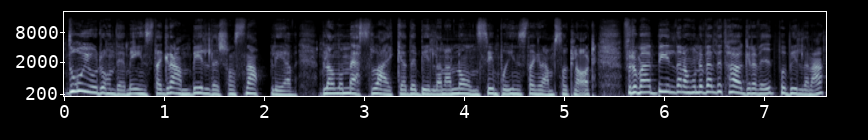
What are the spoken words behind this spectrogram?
Då gjorde hon det med Instagram-bilder som snabbt blev bland de mest likade bilderna någonsin på Instagram såklart. För de här bilderna, hon är väldigt höggravid på bilderna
